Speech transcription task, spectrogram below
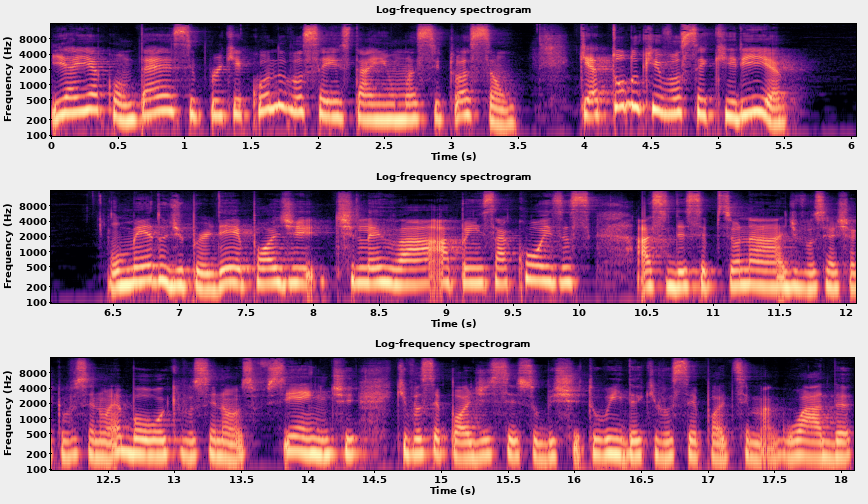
E aí acontece porque quando você está em uma situação que é tudo o que você queria, o medo de perder pode te levar a pensar coisas, a se decepcionar, de você achar que você não é boa, que você não é o suficiente, que você pode ser substituída, que você pode ser magoada,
